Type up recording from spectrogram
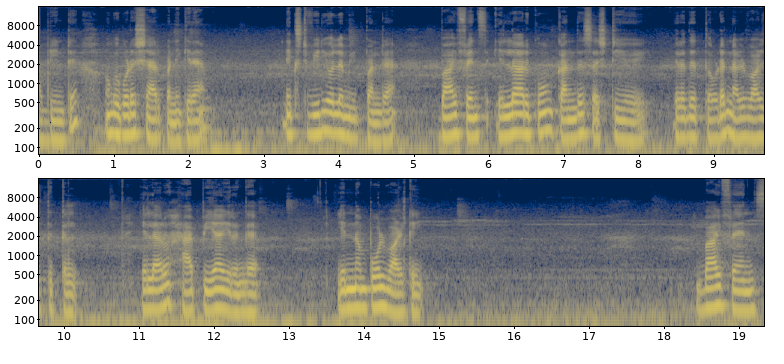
அப்படின்ட்டு உங்கள் கூட ஷேர் பண்ணிக்கிறேன். நெக்ஸ்ட் வீடியோவில் மீட் பண்ணுறேன் பாய் ஃப்ரெண்ட்ஸ் எல்லாருக்கும் கந்த சஷ்டி விரதத்தோட நல்வாழ்த்துக்கள். எல்லோரும் ஹாப்பியாக இருங்க. எண்ணம் போல் வாழ்க்கை. பாய் ஃப்ரெண்ட்ஸ்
